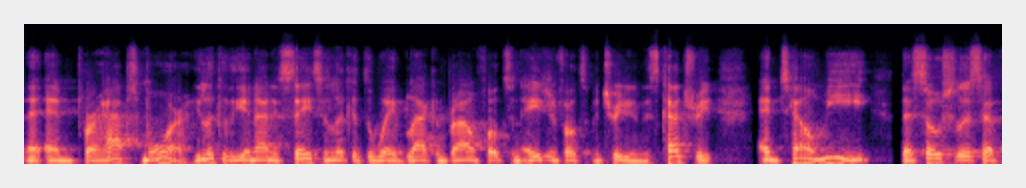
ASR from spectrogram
a- and perhaps more. You look at the United States and look at the way black and brown folks and Asian folks have been treated in this country, and tell me that socialists have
